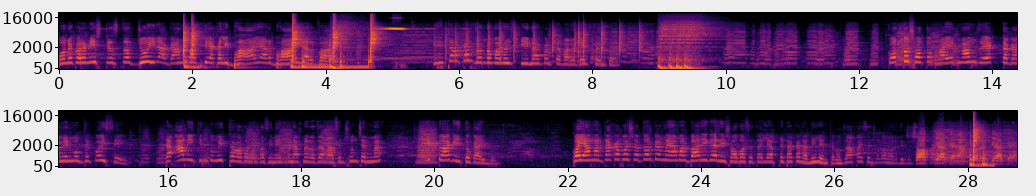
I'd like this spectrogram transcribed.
মনে করেন স্টেজটা জুইরা গান বাদ দিয়া খালি ভাই আর ভাই আর ভাই। এই টাকার জন্য মানুষ কি না করতে পারে, দেখছেন তো? কত শত ভাইয়ের নাম যে একটা গানের মধ্যে কইছে। তা আমি কিন্তু মিথ্যা কথা বলতাছি না এখানে আপনারা যারা আছেন শুনছেন না একটু আগেই তো গাইলো। কই আমার টাকা পয়সার দরকার নাই আমার বাড়ি গাড়ি সব আছে তাইলে আপনি টাকা না নিলেন কেন? যা পাইছেন সব আমার দিবেন সব দিয়া দেন আমার দিয়া দেন।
